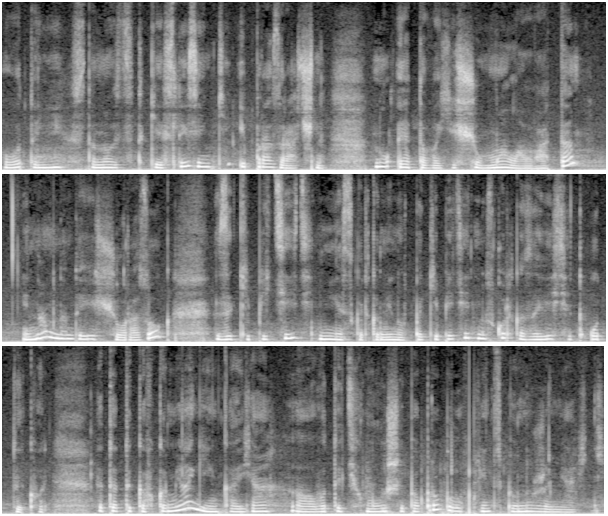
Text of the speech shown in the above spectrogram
Вот они становятся такие слизенькие и прозрачные. Но этого еще маловато. И нам надо еще разок закипятить, несколько минут покипятить, но сколько зависит от тыквы. Эта тыковка мягенькая, я а, вот этих малышей попробовала, в принципе он уже мягкий.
